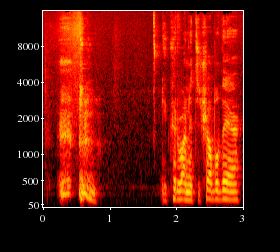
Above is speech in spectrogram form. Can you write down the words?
you could run into trouble there.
